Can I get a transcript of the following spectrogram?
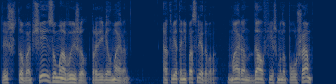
«Ты что, вообще из ума выжил?» — проревел Майрон. Ответа не последовало. Майрон дал Фишману по ушам.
